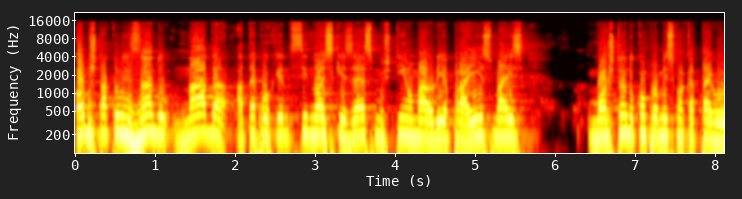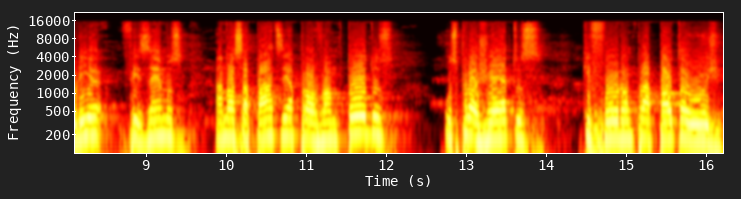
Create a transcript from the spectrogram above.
obstaculizando nada, até porque se nós quiséssemos, tinha maioria para isso, mas mostrando compromisso com a categoria, fizemos a nossa parte e aprovamos todos os projetos que foram para a pauta hoje.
